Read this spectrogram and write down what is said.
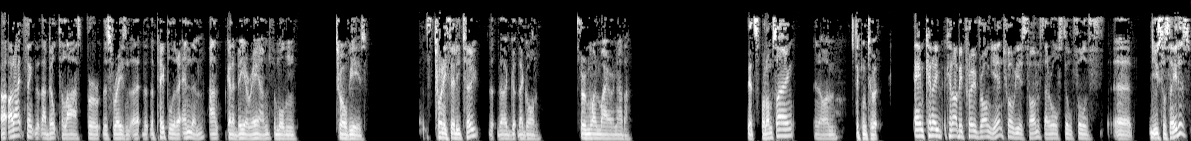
I, I don't think that they're built to last for this reason. That, that the people that are in them aren't going to be around for more than 12 years. It's 2032, th- they're, they're gone from one way or another. That's what I'm saying, and I'm sticking to it. And can I can I be proved wrong? Yeah, in 12 years' time, if they're all still full of uh, useless eaters,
